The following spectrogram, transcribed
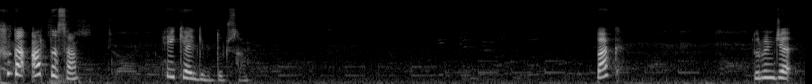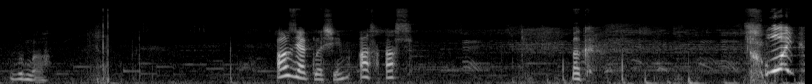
Şuradan atlasam. Heykel gibi dursam. Bak. Durunca vurma. Az yaklaşayım. Az az. Bak. Oy!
